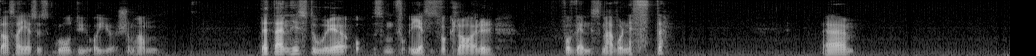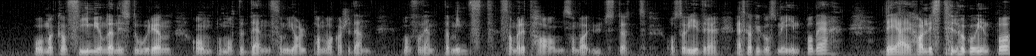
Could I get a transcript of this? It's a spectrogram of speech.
Da sa Jesus, 'Gå du og gjør som han.' Dette er en historie som Jesus forklarer for hvem som er vår neste. Um, og man kan si mye om den historien, om på en måte den som hjalp han, var kanskje den man forventa minst. Samaritanen som var utstøtt, osv. Jeg skal ikke gå så mye inn på det. Det jeg har lyst til å gå inn på,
